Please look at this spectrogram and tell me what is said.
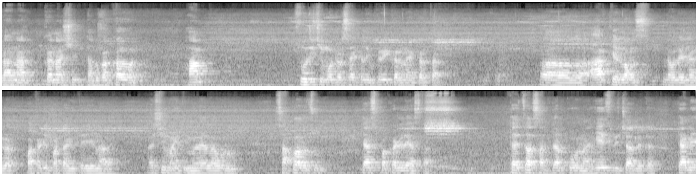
राहणार कनाशी तालुका कळवण. हा चोरीची मोटरसायकल विक्री करण्याकरता R K lawns Navalenagar Pathardi Phata इथे येणार आहे. अशी माहिती मिळाल्यावरून सापळा रचून त्यास पकडले असता. त्याचा साथीदार कोण आहे हेच विचारले तर त्याने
